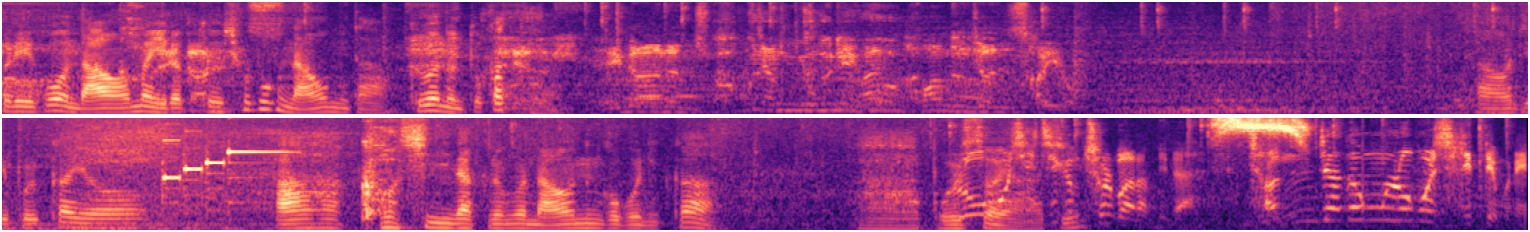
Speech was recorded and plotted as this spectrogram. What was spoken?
그리고 나오면 이렇게 쇼복 나옵니다. 그거는 똑같아요. 자 어디 볼까요? 아 거신이나 그런 거 나오는 거 보니까 아 뭘 써야 로봇이 하지? 지금 출발합니다. 전자동 로봇이기 때문에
